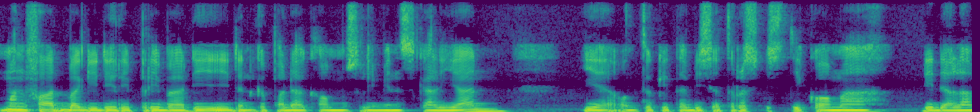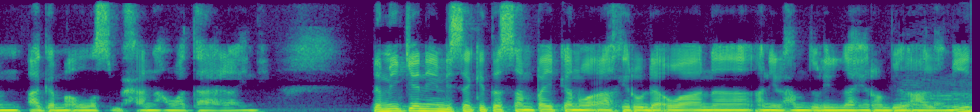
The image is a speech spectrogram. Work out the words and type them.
manfaat bagi diri pribadi dan kepada kaum muslimin sekalian ya untuk kita bisa terus istiqomah di dalam agama Allah Subhanahu wa taala ini. Demikian yang bisa kita sampaikan wa akhiru da'wana anilhamdulillahi rabbil alamin.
